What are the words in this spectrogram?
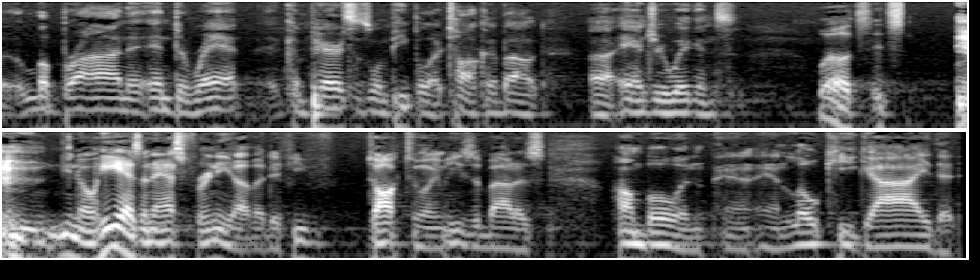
LeBron and Durant comparisons when people are talking about uh, Andrew Wiggins? Well, it's it's you know, he hasn't asked for any of it. If you've talked to him, he's about as humble and, and, and low key guy that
